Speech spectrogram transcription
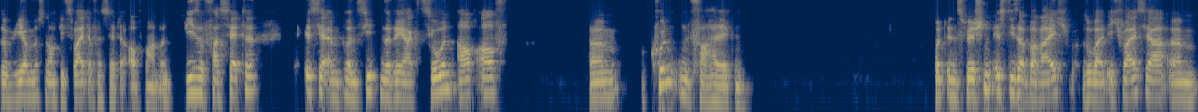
wir müssen auch die zweite Facette aufmachen. Und diese Facette ist ja im Prinzip eine Reaktion auch auf ähm, Kundenverhalten. Und inzwischen ist dieser Bereich, soweit ich weiß, ja ähm,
